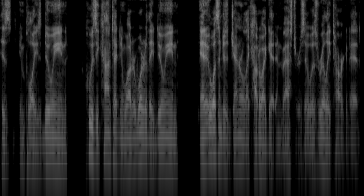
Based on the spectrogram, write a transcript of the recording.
his employees doing, who is he contacting, what are what are they doing? And it wasn't just general like how do I get investors? It was really targeted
